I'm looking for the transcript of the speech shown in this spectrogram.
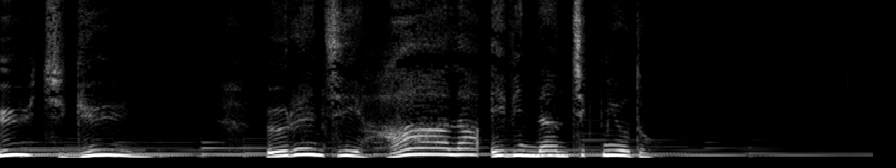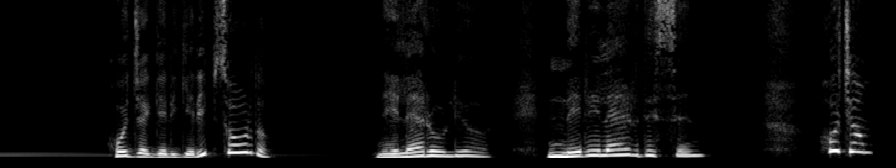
üç gün öğrenci hala evinden çıkmıyordu. Hoca geri gelip sordu. Neler oluyor? Nerelerdesin? Hocam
